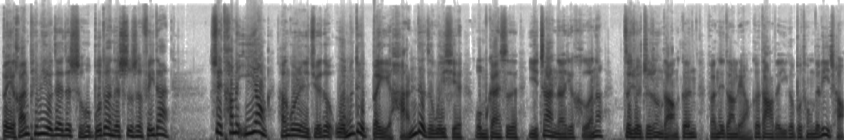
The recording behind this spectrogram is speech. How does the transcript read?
北韩偏偏又在这时候不断的试射飞弹，所以他们一样，韩国人也觉得我们对北韩的这威胁，我们该是以战呢，以和呢？这就是执政党跟反对党两个大的一个不同的立场。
